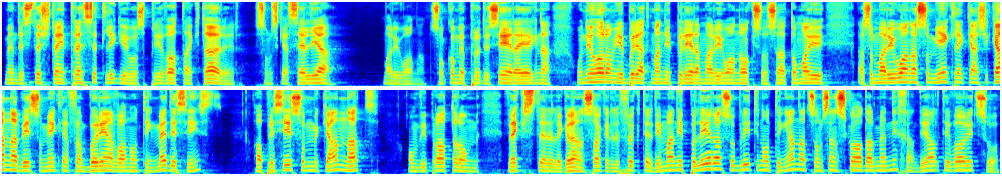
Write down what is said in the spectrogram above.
Men det största intresset ligger hos privata aktörer Som ska sälja marijuana Som kommer producera egna Och nu har de ju börjat manipulera marijuana också Så att de har ju Alltså marijuana som egentligen kanske cannabis Som egentligen från början var någonting medicinskt Har precis som mycket annat Om vi pratar om växter eller grönsaker eller frukter Det manipuleras och blir till någonting annat som sen skadar människan Det har alltid varit så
